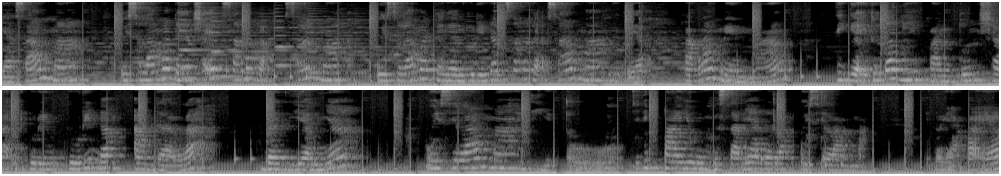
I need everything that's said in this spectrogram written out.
Ya sama puisi lama dengan syair sama nggak? Sama. Puisi lama dengan gurindam sama nggak? Sama gitu ya. Karena memang tiga itu tadi pantun syair gurindam adalah bagiannya puisi lama gitu. Jadi payung besarnya adalah puisi lama gitu ya kak ya.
